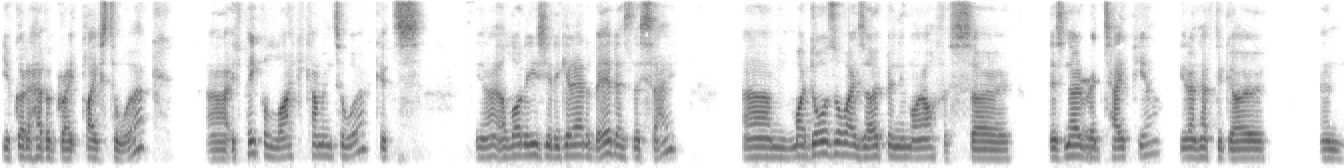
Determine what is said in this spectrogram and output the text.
you've got to have a great place to work. Uh, if people like coming to work, it's you know a lot easier to get out of bed, as they say. Um, my door's always open in my office, so there's no red tape here. You don't have to go and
